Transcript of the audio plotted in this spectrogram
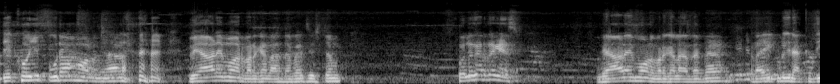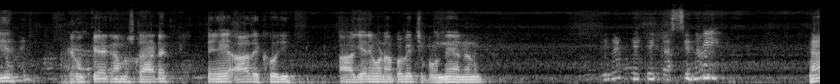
ਦੇਖੋ ਜੀ ਪੂਰਾ ਮਾਹੌਲ ਵਿਆਹ ਵਿਆਹ ਵਾਲੇ ਮਾਹੌਲ ਵਰਗਾ ਲੱਗਦਾ ਪਿਆ ਸਿਸਟਮ ਫੁੱਲ ਕਰਦਾ ਗੈਸ? ਵਿਆਹ ਵਾਲੇ ਮਾਹੌਲ ਵਰਗਾ ਲੱਗਦਾ ਪਿਆ। ਕੜਾਈ ਕੁੜੀ ਰੱਖਦੀ ਹੈ ਤੇ ਓਕੇ ਆ ਕੰਮ ਸਟਾਰਟ ਤੇ ਆਹ ਦੇਖੋ ਜੀ ਆ ਗਏ ਨੇ ਹੁਣ ਆਪਾਂ ਵਿੱਚ ਪਾਉਂਦੇ ਆ ਇਹਨਾਂ ਨੂੰ। ਹੈਂ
